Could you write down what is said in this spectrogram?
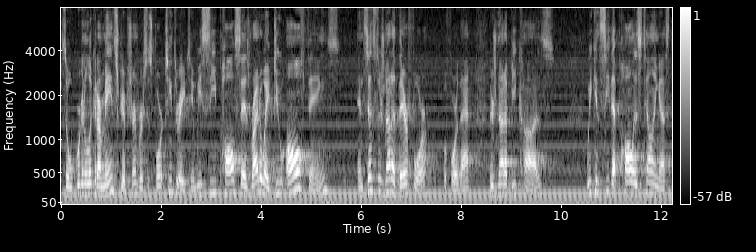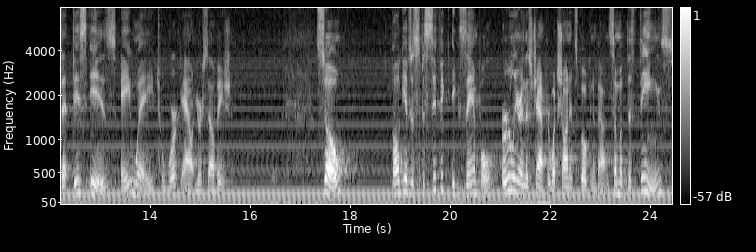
So we're going to look at our main scripture in verses 14 through 18. We see Paul says right away, do all things. And since there's not a therefore before that, there's not a because, we can see that Paul is telling us that this is a way to work out your salvation. So, Paul gives a specific example earlier in this chapter, what Sean had spoken about, and some of the things,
